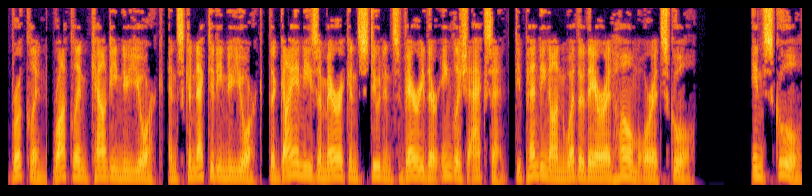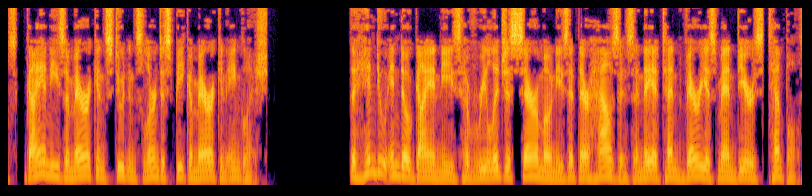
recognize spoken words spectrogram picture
Brooklyn, Rockland County, New York, and Schenectady, New York. The Guyanese American students vary their English accent, depending on whether they are at home or at school. In schools, Guyanese American students learn to speak American English. The Hindu Indo-Guyanese have religious ceremonies at their houses and they attend various mandirs temples.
